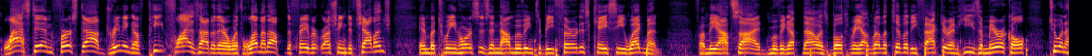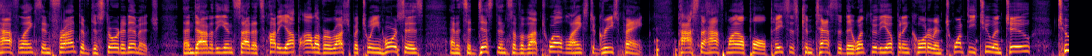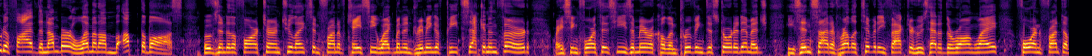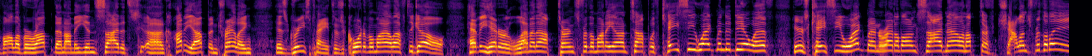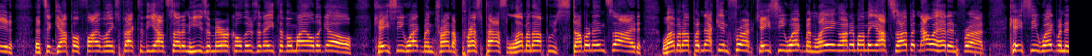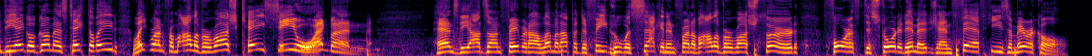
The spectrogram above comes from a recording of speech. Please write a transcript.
Last in, first out. Dreaming of Pete flies out of there with Lemon Up, the favorite rushing to challenge. In between horses and now moving to be third is Casey Wegman. From the outside, moving up now is both Relativity Factor and He's a Miracle, two and a half lengths in front of Distorted Image. Then down to the inside, it's Huddy Up, Oliver Rush between horses, and it's a distance of about 12 lengths to Grease Paint. Past the half mile pole, pace is contested. They went through the opening quarter in 22 and 2, 2 to 5 the number. Lemon um Up the boss moves into the far turn, two lengths in front of Casey Wegman and Dreaming of Pete second and third. Racing fourth is He's a Miracle, improving Distorted Image. He's inside of Relativity Factor, who's headed the wrong way. Four in front of Oliver Up. Then on the inside, it's uh, Huddy Up, and trailing is Grease Paint. There's a quarter of a mile left to go. Heavy hitter Lemon Up turns for the money on top with Casey Wegman to deal with. Here's Casey Wegman right alongside now and up to challenge for the lead. It's a gap of five lengths back to the outside, and he's a miracle. There's an eighth of a mile to go. Casey Wegman trying to press past Lemon Up, who's stubborn inside. Lemon Up a neck in front. Casey Wegman laying on him on the outside, but now ahead in front. Casey Wegman and Diego Gomez take the lead. Late run from Oliver Rush, Casey Wegman. Hands the odds on favorite on Lemon Up a defeat, who was second in front of Oliver Rush, third, fourth, Distorted Image, and fifth, He's a Miracle.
